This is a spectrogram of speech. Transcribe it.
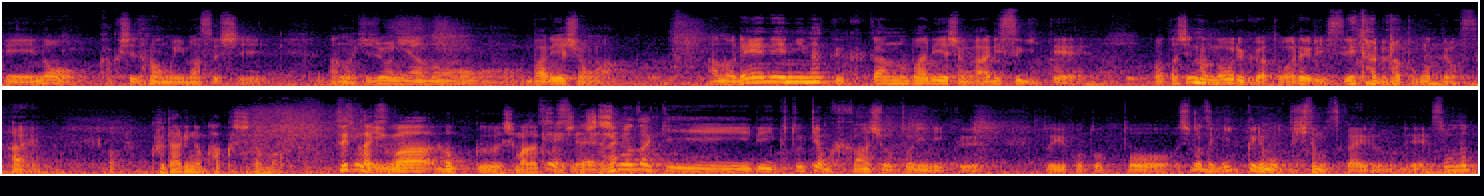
の隠し玉もいますしあの非常にあのバリエーションはあの例年になく区間のバリエーションがありすぎて私の能力が問われる一斉になるなと思ってます。はい。下りの隠し玉前回は6区、島崎選手でしたね、ね、島崎で行くときは区間賞を取りに行くということと島崎1区に持ってきても使えるのでそうなった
